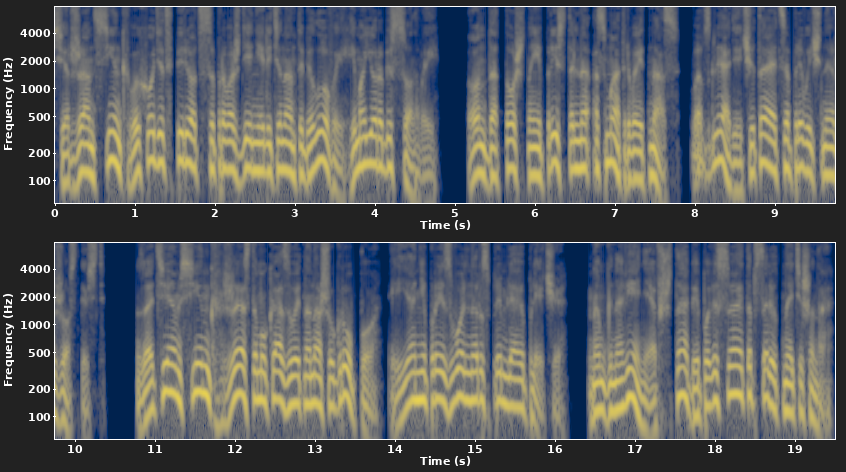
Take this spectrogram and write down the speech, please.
Сержант Синг выходит вперед в сопровождении лейтенанта Беловой и майора Бессоновой. Он дотошно и пристально осматривает нас. Во взгляде читается привычная жесткость. Затем Синг жестом указывает на нашу группу, и я непроизвольно распрямляю плечи. На мгновение в штабе повисает абсолютная тишина.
